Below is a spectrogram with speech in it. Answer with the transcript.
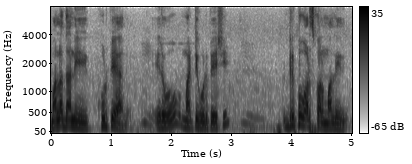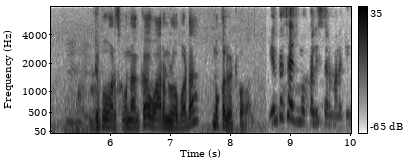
మళ్ళీ దాన్ని కుడిపేయాలి. ఎరువు మట్టి కుడిపేసి. డ్రిప్ పరుచుకోవాలి మళ్ళీ ఇది. డ్రిప్ పరుచుకున్నాక వారం లోపల మొక్కలు పెట్టుకోవాలి. ఎంత సైజ్ మొక్కలు ఇస్తారు మనకి?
